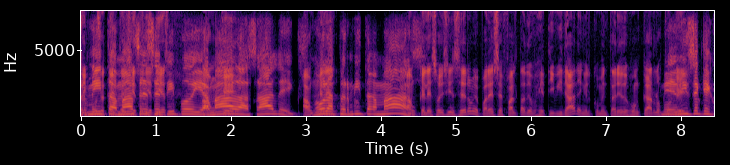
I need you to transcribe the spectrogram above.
permita más ese tipo de llamadas, Alex. aunque no le- la permita más. Aunque le soy sincero, me parece falta de objetividad en el comentario de Juan Carlos. Me porque dice que,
